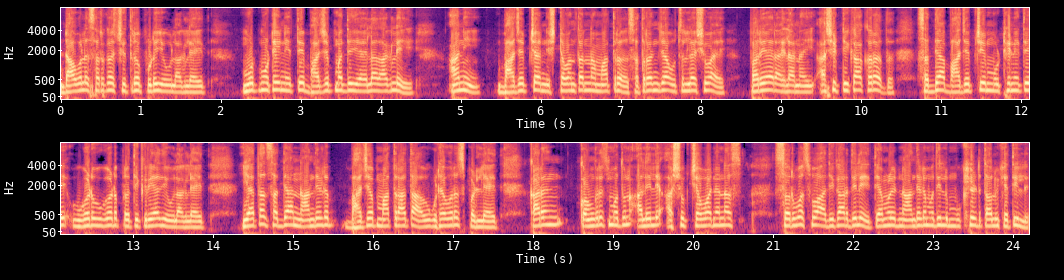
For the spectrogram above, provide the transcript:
डावल्यासारखं चित्र पुढे येऊ लागले आहेत. मोठमोठे नेते भाजपमध्ये यायला लागले. आणि भाजपच्या निष्ठावंतांना मात्र सतरंजा उचलल्याशिवाय पर्याय राहिला नाही अशी टीका करत सध्या भाजपचे मोठे नेते उघड उघड प्रतिक्रिया देऊ लागले आहेत. यातच सध्या नांदेड भाजप मात्र आता उघड्यावरच पडले आहेत. कारण काँग्रेसमधून आलेले अशोक चव्हाण यांना सर्वस्व अधिकार दिले. त्यामुळे नांदेडमधील मुखेड तालुक्यातील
